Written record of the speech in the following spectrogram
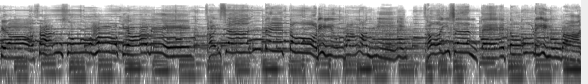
叫三叔好叫你财神得到了万年财神得到了万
